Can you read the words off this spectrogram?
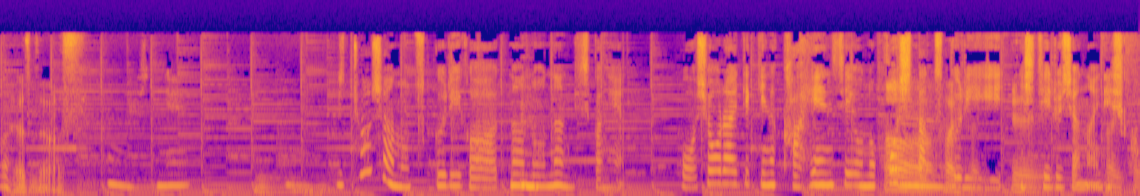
ございます。そうですねうん視聴者の作りが、あの、うん何ですかね。こう将来的な可変性を残した作りにしてるじゃないですか。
